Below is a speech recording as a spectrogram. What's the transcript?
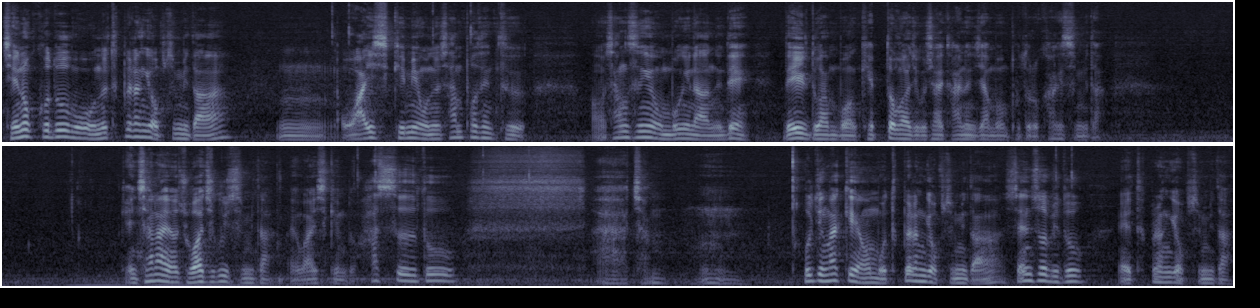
제노코도 뭐 오늘 특별한 게 없습니다. 음, 와이스캠이 오늘 3% 어, 상승의 원봉이 나왔는데 내일도 한번 갭 떠가지고 잘 가는지 한번 보도록 하겠습니다. 괜찮아요. 좋아지고 있습니다. 예, 와이스캠도 하스도 아 참. 음. 홀딩 할게요. 뭐 특별한 게 없습니다. 센서비도 예, 특별한 게 없습니다.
